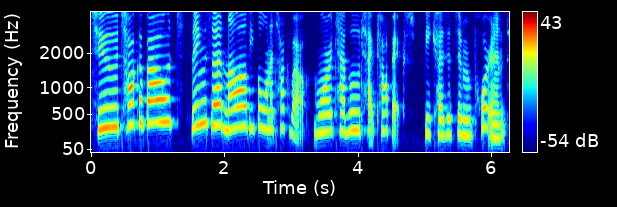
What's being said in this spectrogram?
to talk about things that not a lot of people want to talk about, more taboo type topics, because it's important.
